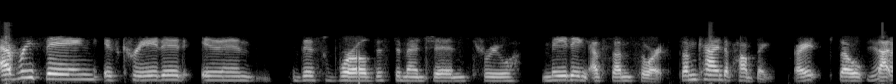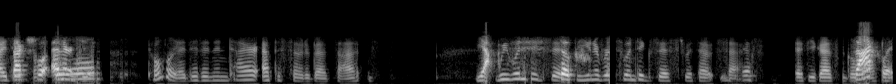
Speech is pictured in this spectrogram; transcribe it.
Everything is created in this world, this dimension through mating of some sort, some kind of humping, right? So yeah, that sexual energy. Totally. I did an entire episode about that. Yeah. We wouldn't exist. So, the universe wouldn't exist without sex. If you guys can go exactly.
